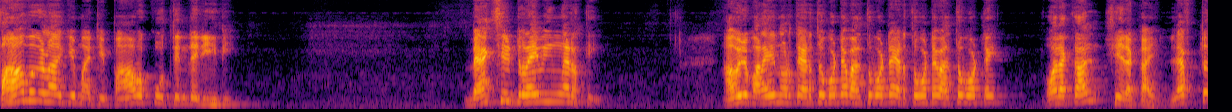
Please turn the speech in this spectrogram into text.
പാവകളാക്കി മാറ്റി പാവക്കൂത്തിന്റെ രീതി. ബാക്ക് സീറ്റ് ഡ്രൈവിംഗ് നടത്തി. അവർ പറയുന്നിടത്ത് ഇടത്ത് പോട്ടെ വലത്ത് പോട്ടെ ഇടത്ത് പോട്ടെ വലത്ത് പോട്ടെ. ഓലക്കാൽ ശീലക്കായി. ലെഫ്റ്റ്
